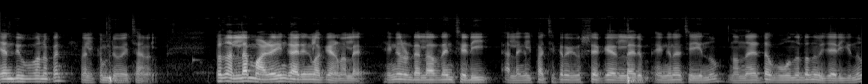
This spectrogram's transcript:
ഞാൻ Deepu Panappan welcome to my channel ഇപ്പോൾ നല്ല മഴയും കാര്യങ്ങളൊക്കെ ആണല്ലേ എങ്ങനെയുണ്ട് എല്ലാവരുടെയും ചെടി അല്ലെങ്കിൽ പച്ചക്കറി കൃഷിയൊക്കെ എല്ലാവരും എങ്ങനെ ചെയ്യുന്നു? നന്നായിട്ട് പോകുന്നുണ്ടെന്ന് വിചാരിക്കുന്നു.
